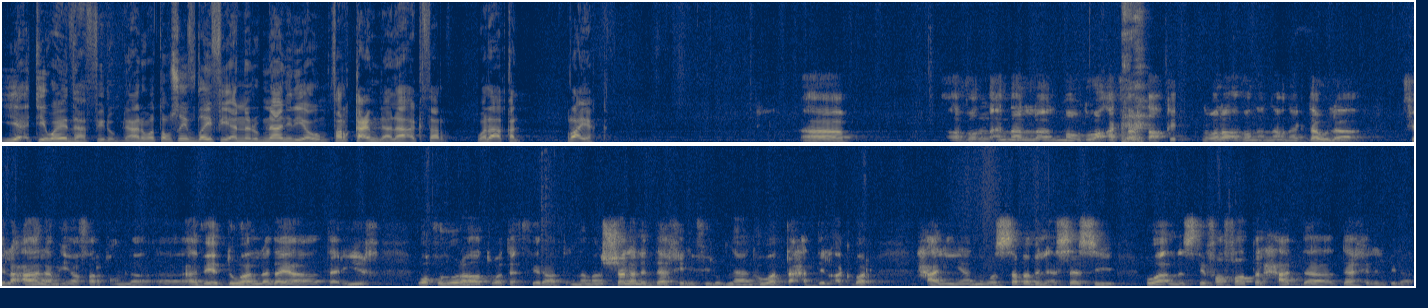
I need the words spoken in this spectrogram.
يأتي ويذهب في لبنان وتوصيف ضيفي أن لبنان اليوم فرق عملة لا أكثر ولا أقل. رأيك؟ آه، أظن أن الموضوع أكثر تعقيدا ولا أظن أن هناك دولة في العالم هي فرق عملة. آه، هذه الدول لديها تاريخ وقدرات وتأثيرات إنما الشلل الداخلي في لبنان هو التحدي الأكبر حاليا والسبب الأساسي هو الاصطفافات الحادة داخل البلاد.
